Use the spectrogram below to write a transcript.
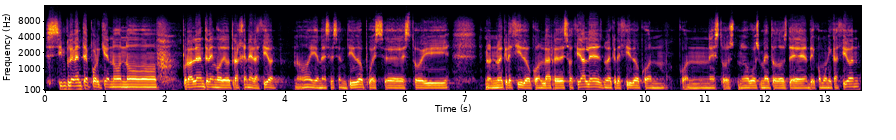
simplemente porque no, no, probablemente vengo de otra generación. ¿no? Y en ese sentido, pues eh, estoy, no, he crecido con las redes sociales, no he crecido con, estos nuevos métodos de, comunicación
